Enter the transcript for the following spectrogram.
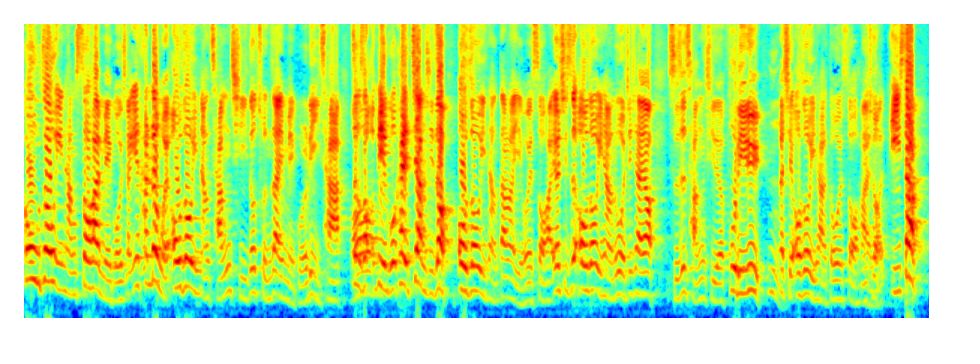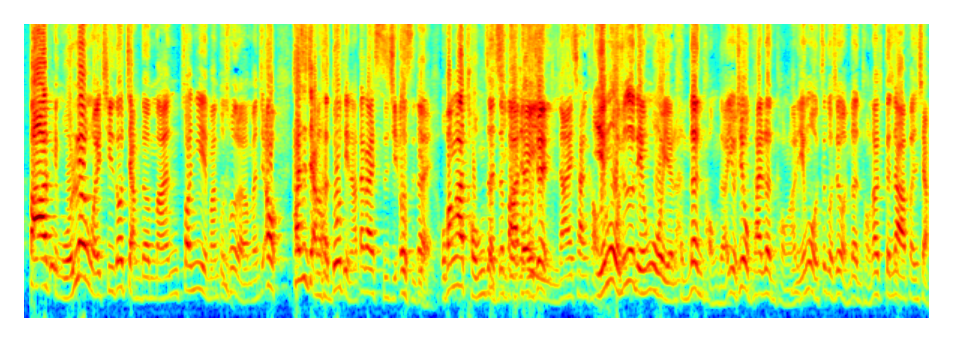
欧洲银行受害美国影响，因为他认为欧洲银行长期都存在于美国的利差。这个时候，美国开始降息之后，欧洲银行当然也会受害。尤其是欧洲银行，如果接下来要实施长期的负利率，那其实欧洲银行都会受害。没错，以上八点，我认为其实都讲的蛮专业、蛮不错的，蛮哦，他是讲了很多点啊，大概十几二十点。我帮他统整这八点，我觉得拿来参考。连我就是连我也很认同的，有些我不太认同了，连我这个是很认同，那跟大家分享。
